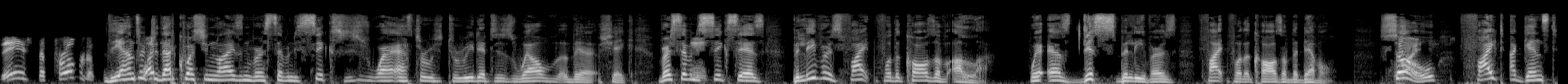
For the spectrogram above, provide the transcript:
There's the problem. The answer What- to that question lies in verse 76. This is why I asked to, to read it as well there, Sheikh. Verse hmm. 76 says, Believers fight for the cause of Allah, whereas disbelievers fight for the cause of the devil. So, fight against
